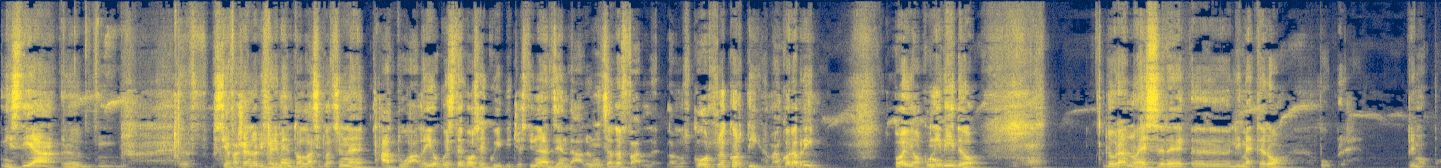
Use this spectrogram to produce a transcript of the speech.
mi stia, eh, stia facendo riferimento alla situazione attuale. Io queste cose qui di gestione aziendale ho iniziato a farle l'anno scorso a Cortina, ma ancora prima. Poi alcuni video dovranno essere, eh, li metterò pubblici, prima o poi.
